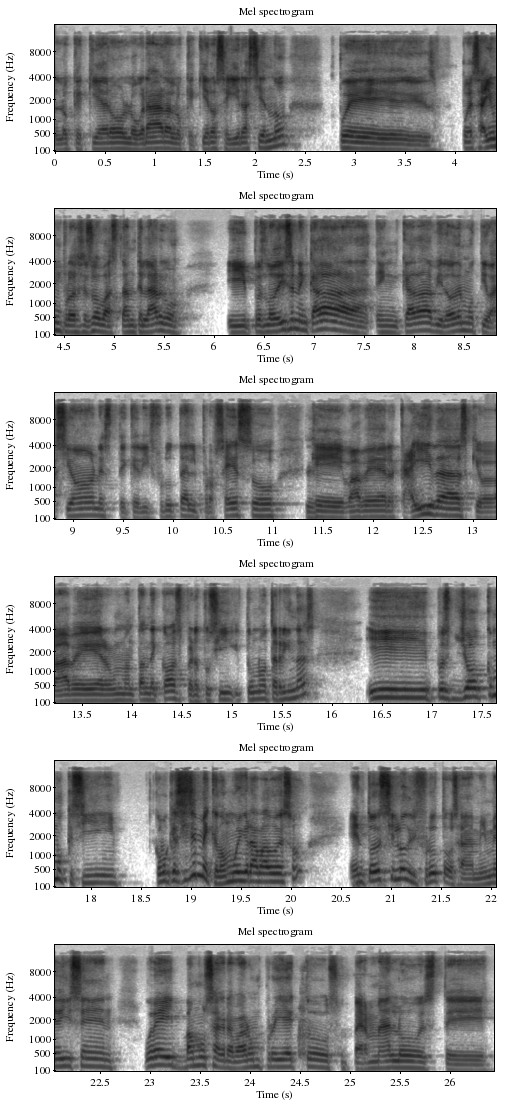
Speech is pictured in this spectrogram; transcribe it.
lo, que quiero lograr, a lo que quiero seguir haciendo, pues, pues hay un proceso bastante largo. Y pues lo dicen en cada, en cada video de motivación, este, que disfruta el proceso, que va a haber caídas, que va a haber un montón de cosas, pero tú sí, tú no te rindas. Y pues yo como que sí, como que sí se me quedó muy grabado eso. Entonces sí lo disfruto, o sea, a mí me dicen, güey, vamos a grabar un proyecto súper malo, este,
